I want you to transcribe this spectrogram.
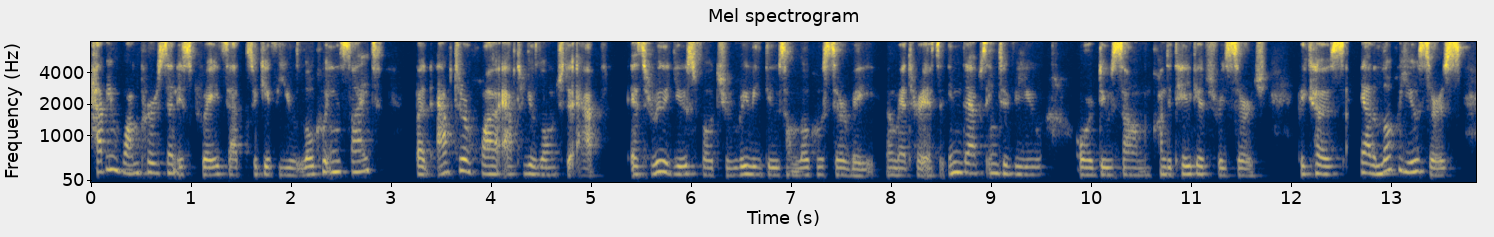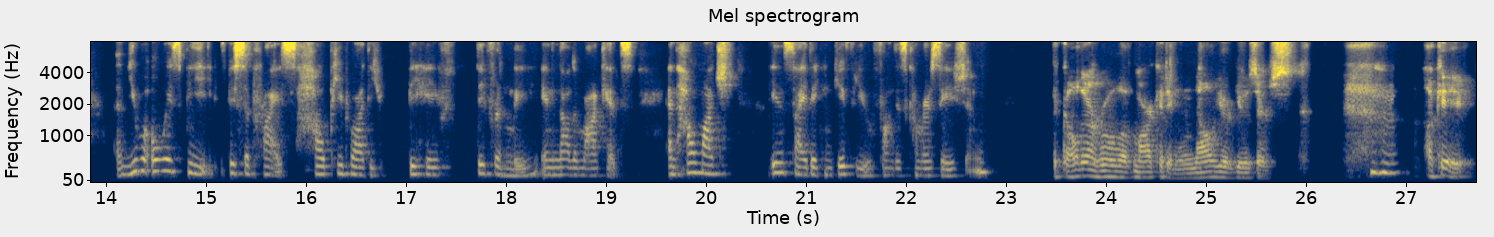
having one person is great that to give you local insight but after a while after you launch the app it's really useful to really do some local survey no matter it's an in-depth interview or do some quantitative research. Because yeah the local users and you will always be, be surprised how people are de- behave differently in other markets and how much insight they can give you from this conversation. The golden rule of marketing know your users. Mm-hmm. okay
